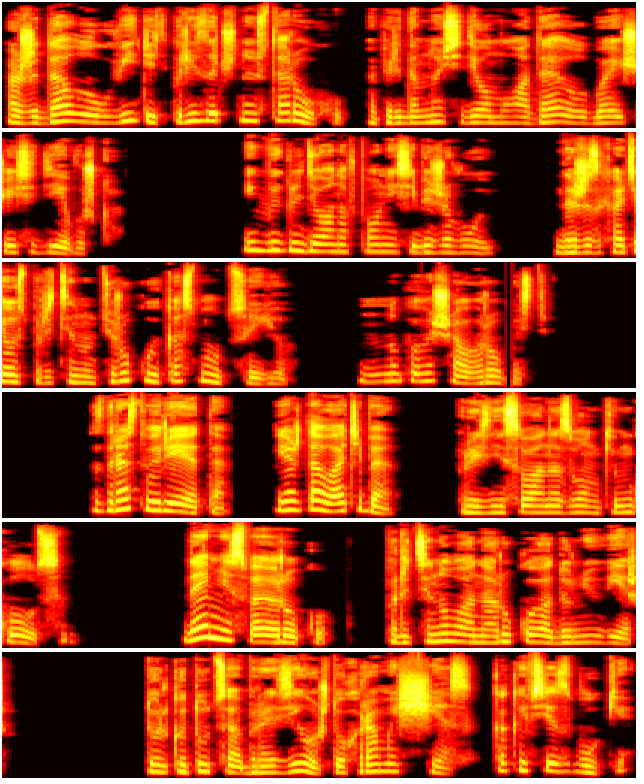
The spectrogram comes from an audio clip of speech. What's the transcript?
Ожидала увидеть призрачную старуху, а передо мной сидела молодая улыбающаяся девушка. И выглядела она вполне себе живой. Даже захотелось протянуть руку и коснуться ее, но помешала робость. «Здравствуй, Риэта! Я ждала тебя!» произнесла она звонким голосом. «Дай мне свою руку, Протянула она руку ладонью вверх. Только тут сообразила, что храм исчез, как и все звуки.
